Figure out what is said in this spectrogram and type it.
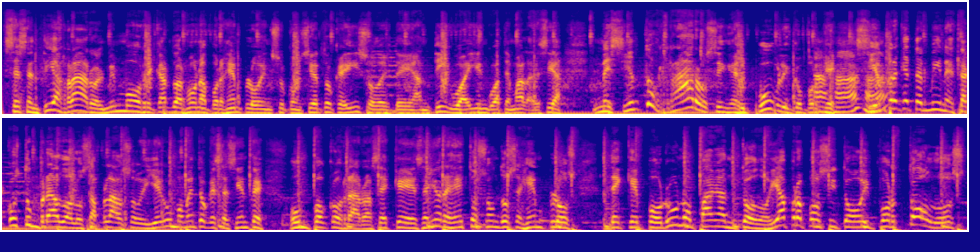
se sentía raro. El mismo Ricardo Arjona, por ejemplo, en su concierto que hizo desde Antigua, ahí en Guatemala, decía, me siento raro sin el público, porque Ajá, ajá. siempre que termina está acostumbrado a los aplausos y llega un momento que se siente un poco raro. Así es que, señores, estos son dos ejemplos de que por uno pagan todos. Y a propósito, hoy por todos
